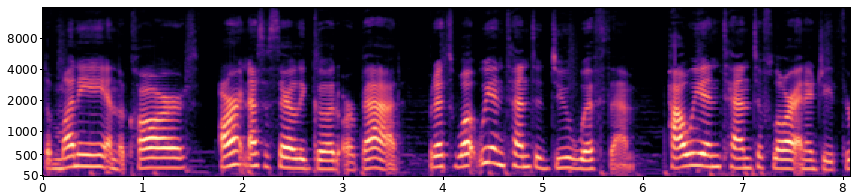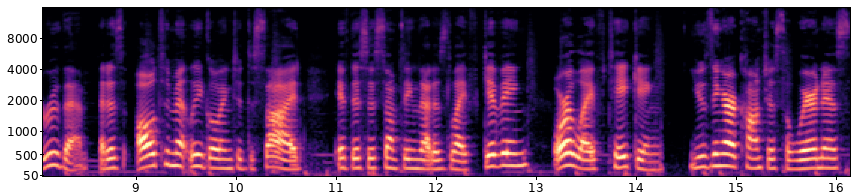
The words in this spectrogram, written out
The money and the cars aren't necessarily good or bad, but it's what we intend to do with them, how we intend to flow our energy through them, that is ultimately going to decide if this is something that is life giving or life taking Using our conscious awareness,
